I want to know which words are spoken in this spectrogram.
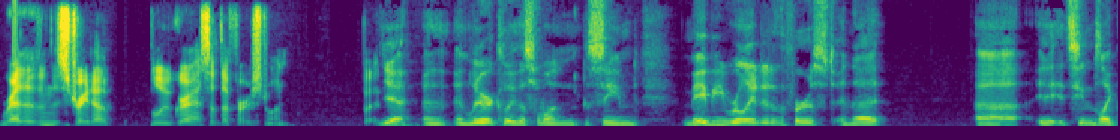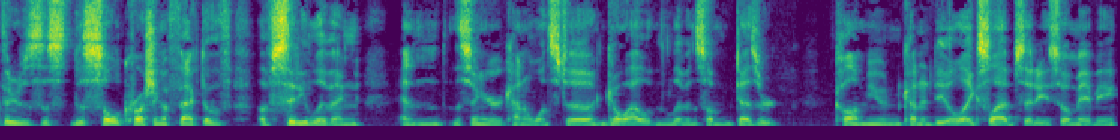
rather than the straight up bluegrass of the first one. But Yeah, and, and lyrically, this one seemed maybe related to the first in that uh, it, it seems like there's this, this soul crushing effect of of city living, and the singer kind of wants to go out and live in some desert commune kind of deal like Slab City. So maybe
